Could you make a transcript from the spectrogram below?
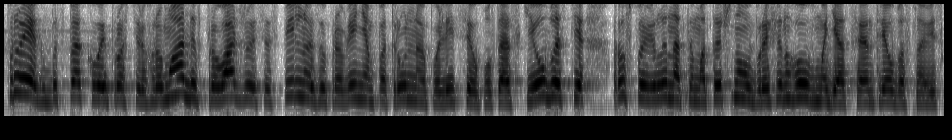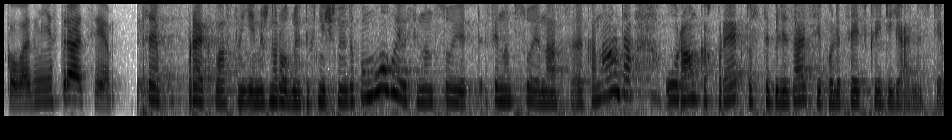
Проєкт Безпековий простір громади громади впроваджується спільно із управлінням патрульної поліції у Полтавській області. Розповіли на тематичному брифінгу в медіа-центрі обласної військової адміністрації. Це проект власне є міжнародною технічною допомогою. Фінансує фінансує нас е, Канада у рамках проекту стабілізації поліцейської діяльності.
